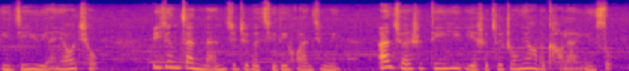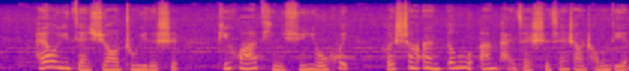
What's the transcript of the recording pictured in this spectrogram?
以及语言要求。毕竟在南极这个极地环境里，安全是第一也是最重要的考量因素。还有一点需要注意的是，皮划艇巡游会和上岸登陆安排在时间上重叠，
